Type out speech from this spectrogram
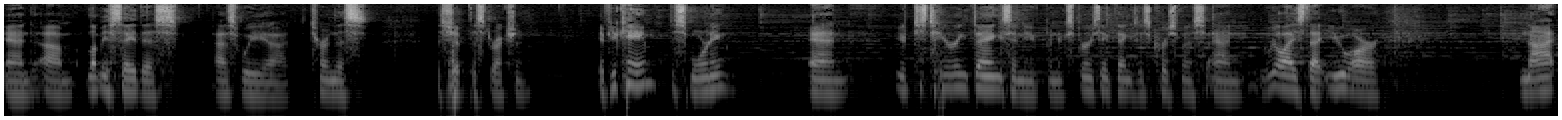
And um, let me say this as we uh, turn this the ship this direction. If you came this morning and you're just hearing things and you've been experiencing things this Christmas and you realize that you are not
